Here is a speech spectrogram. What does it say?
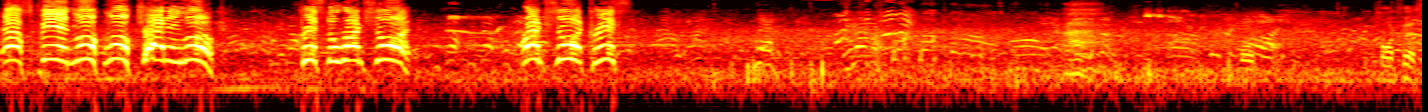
Now spin. Look, look, Tranny, look. Crystal, run short. Run short, Chris. Forward first.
